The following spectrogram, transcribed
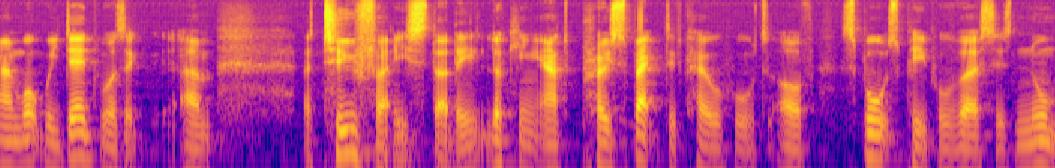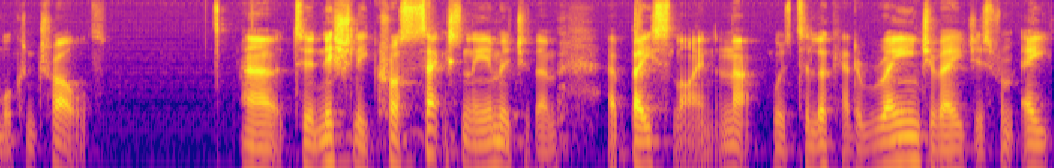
and what we did was um, a two-phase study looking at a prospective cohort of sports people versus normal controls. Uh, to initially cross-sectionally image them at baseline, and that was to look at a range of ages from 8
